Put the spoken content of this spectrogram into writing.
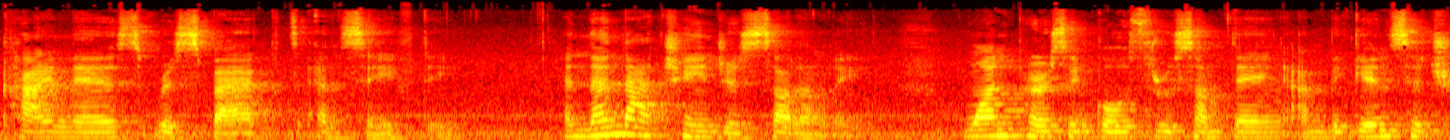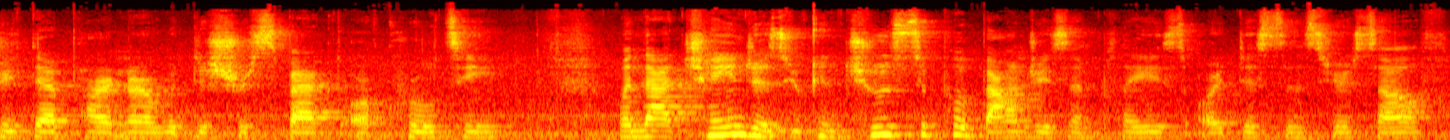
kindness, respect, and safety. And then that changes suddenly. One person goes through something and begins to treat their partner with disrespect or cruelty. When that changes, you can choose to put boundaries in place or distance yourself.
